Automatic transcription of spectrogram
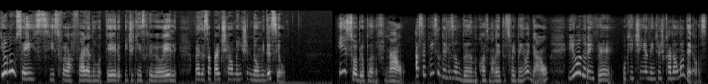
E eu não sei se isso foi uma falha no roteiro e de quem escreveu ele, mas essa parte realmente não me desceu. E sobre o plano final, a sequência deles andando com as maletas foi bem legal e eu adorei ver o que tinha dentro de cada uma delas.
